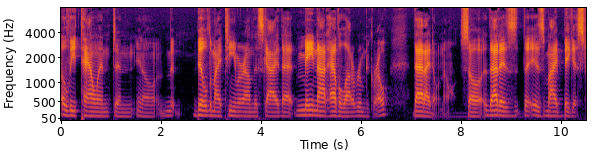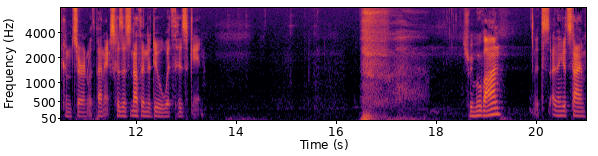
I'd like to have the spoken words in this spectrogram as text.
elite talent and, you know, build my team around this guy that may not have a lot of room to grow? That I don't know. So that is the, is my biggest concern with Penix because it's nothing to do with his game. Should we move on? It's I think it's time.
